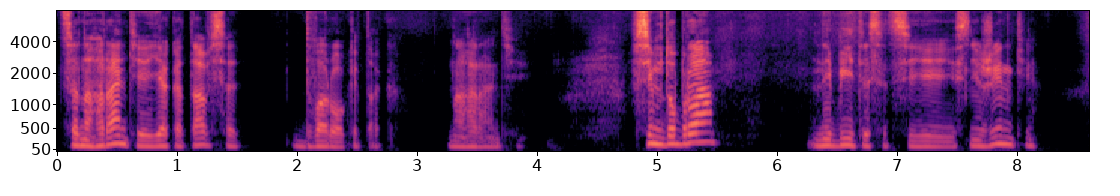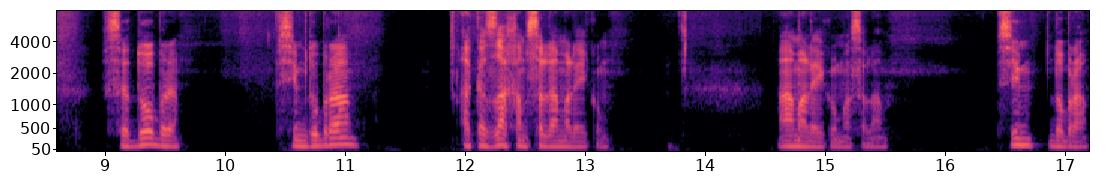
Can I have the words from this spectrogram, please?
Це на гарантії я катався 2 роки так. На гарантії. Всім добра. Не бійтеся цієї сніжинки. Все добре. Всім добра. А казахам салям алейкум. Ам алейкум асалам. Всім добра.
